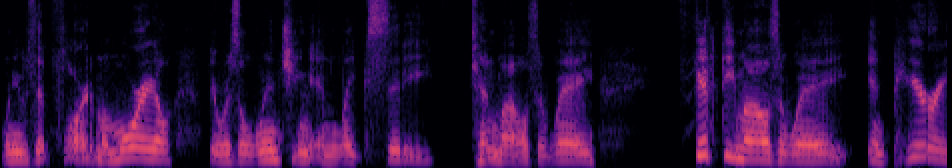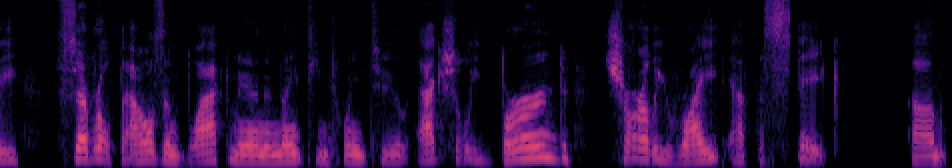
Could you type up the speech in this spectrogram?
When he was at Florida Memorial, there was a lynching in Lake City, 10 miles away. 50 miles away in Perry, several thousand black men in 1922 actually burned Charlie Wright at the stake. Um,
